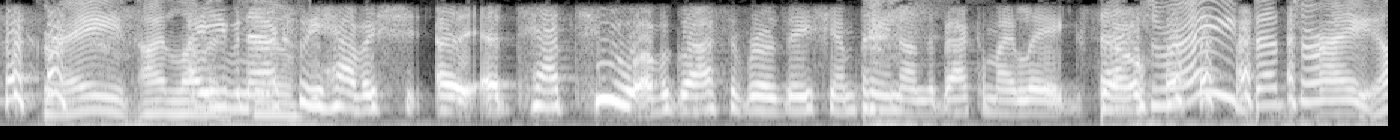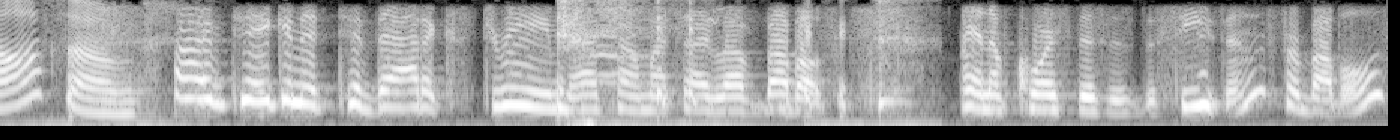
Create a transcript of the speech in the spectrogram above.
Great, I love I it. I even too. actually have a, sh- a, a tattoo of a glass of rosé champagne on the back of my leg. So. That's right. That's right. Awesome. I've taken it to that extreme. That's how much I love bubbles. And of course, this is the season for bubbles.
